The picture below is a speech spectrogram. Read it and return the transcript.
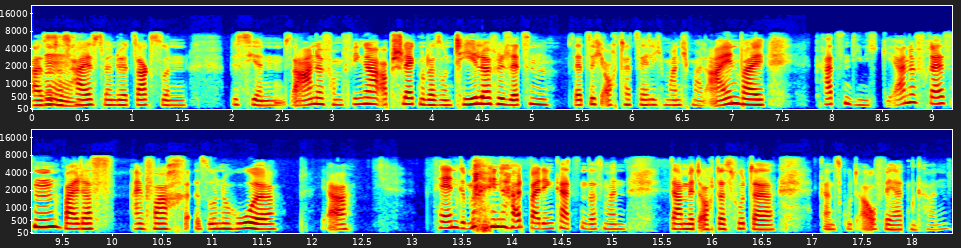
Also das mhm. heißt, wenn du jetzt sagst, so ein bisschen Sahne vom Finger abschlecken oder so einen Teelöffel setzen, setze ich auch tatsächlich manchmal ein bei Katzen, die nicht gerne fressen, weil das einfach so eine hohe, ja, Fangemeinde hat bei den Katzen, dass man damit auch das Futter ganz gut aufwerten kann.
